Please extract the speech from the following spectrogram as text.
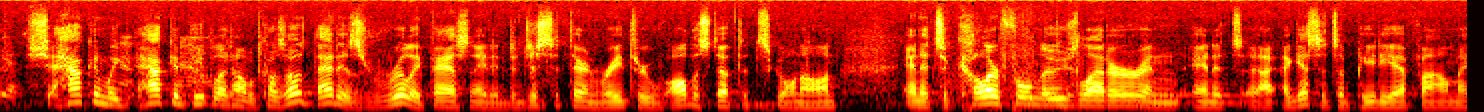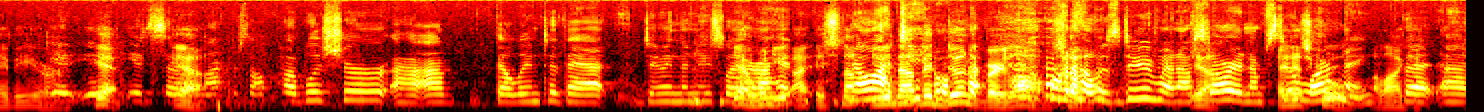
yes. How can we, how can people at home, because those, that is really fascinating to just sit there and read through all the stuff that's going on. And it's a colorful newsletter and, and it's, I, I guess it's a PDF file maybe, or, It- it- yeah, It's a yeah. Microsoft Publisher. Uh, I fell into that doing the newsletter. yeah, when you- I- it's no not- you had not been doing it very long, What so- I was doing when I Yeah, started, and I'm still it's cool. learning. I like it. But uh,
